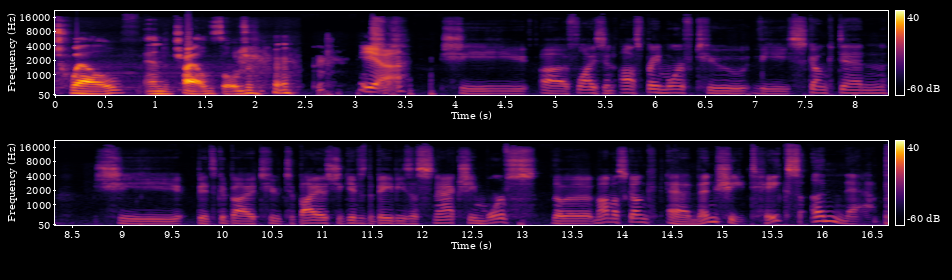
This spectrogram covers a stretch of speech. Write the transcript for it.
twelve and a child soldier. Yeah. She uh, flies an osprey morph to the skunk den. She bids goodbye to Tobias. She gives the babies a snack. She morphs the mama skunk, and then she takes a nap.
